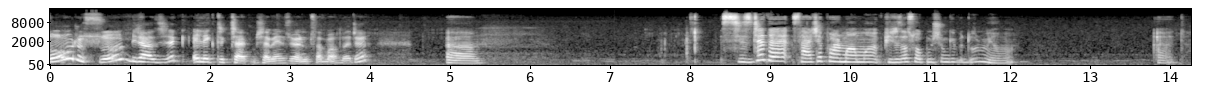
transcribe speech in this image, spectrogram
doğrusu birazcık elektrik çarpmışa benziyorum sabahları. Am, Sizce de serçe parmağımı prize sokmuşum gibi durmuyor mu? Evet.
